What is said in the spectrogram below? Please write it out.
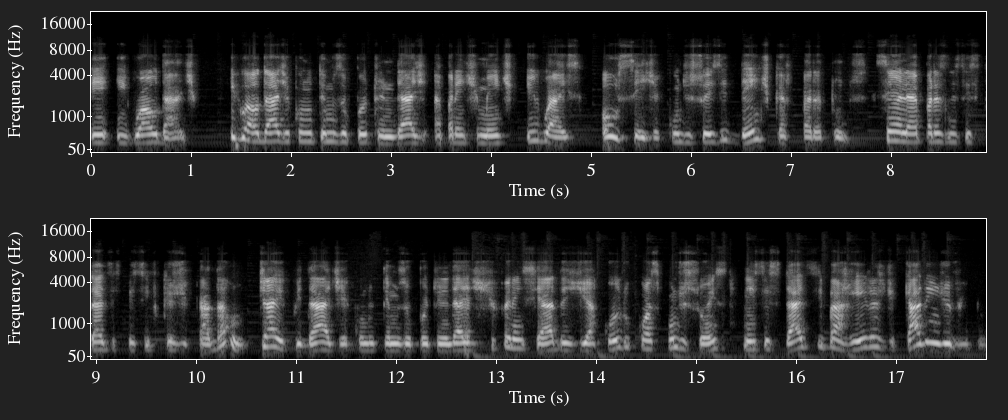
e igualdade. Igualdade é quando temos oportunidades aparentemente iguais, ou seja, condições idênticas para todos, sem olhar para as necessidades específicas de cada um. Já a equidade é quando temos oportunidades diferenciadas de acordo com as condições, necessidades e barreiras de cada indivíduo.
